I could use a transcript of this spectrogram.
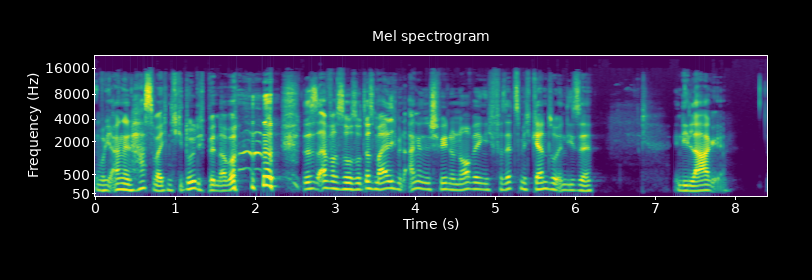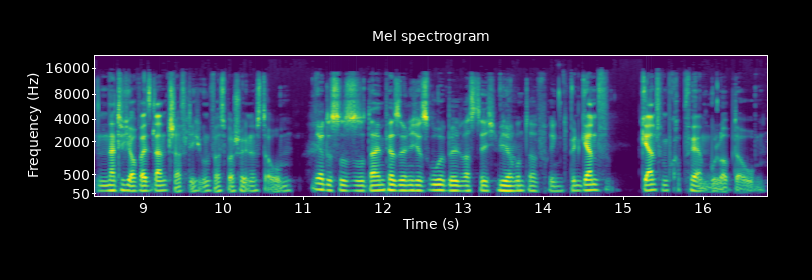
Wo ich Angeln hasse, weil ich nicht geduldig bin, aber das ist einfach so, so, das meine ich mit Angeln in Schweden und Norwegen. Ich versetze mich gern so in diese, in die Lage. Natürlich auch, weil es landschaftlich unfassbar schön ist da oben. Ja, das ist so dein persönliches Ruhebild, was dich wieder Ja. runterbringt. Ich bin gern, gern vom Kopf her im Urlaub da oben.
